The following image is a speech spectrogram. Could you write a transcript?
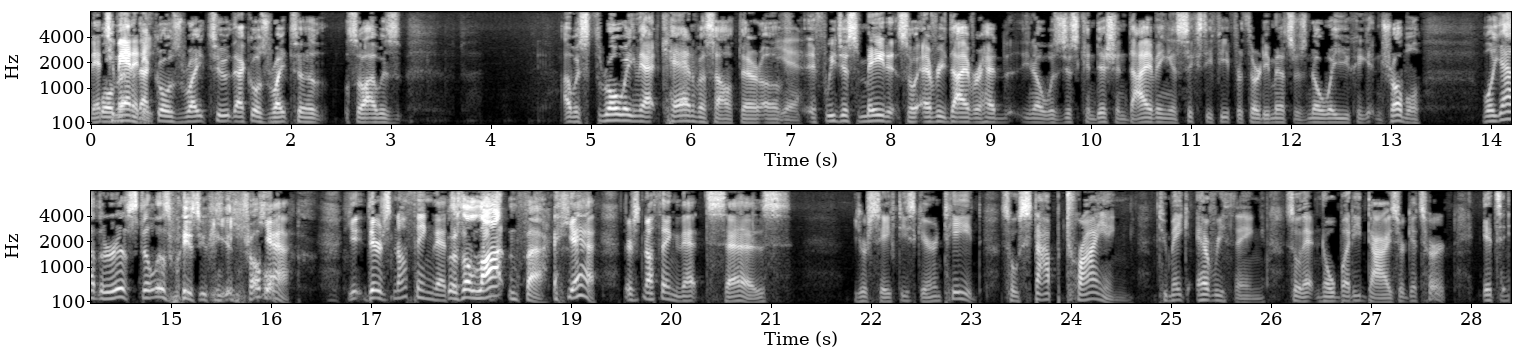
that's well, that- humanity. That, goes right to that goes right to. So I was, I was throwing that canvas out there of Yeah. if we just made it so every diver had you know was just conditioned diving is sixty feet for thirty minutes. There's no way you can get in trouble. Well, yeah, there is still is ways you can get in trouble. Yeah, You- there's nothing that there's a lot, in fact. Yeah, there's nothing that says your safety's guaranteed. So stop trying to make everything so that nobody dies or gets hurt. It's in-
